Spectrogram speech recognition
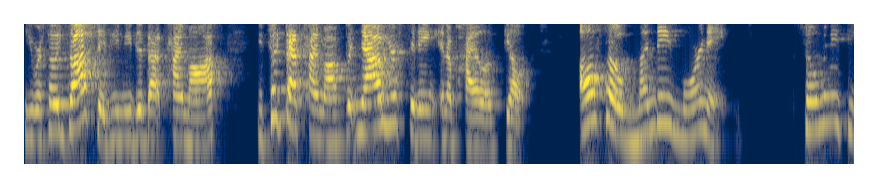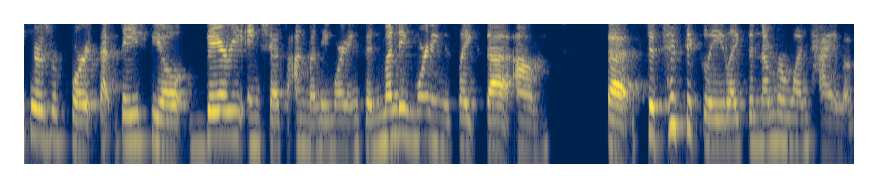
you were so exhausted you needed that time off. You took that time off, but now you're sitting in a pile of guilt. Also, Monday mornings, so many teachers report that they feel very anxious on Monday mornings, and Monday morning is like the um, the statistically like the number one time of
